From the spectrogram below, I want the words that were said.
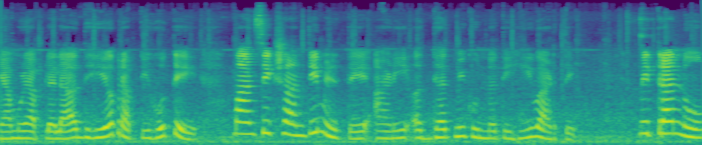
यामुळे आपल्याला ध्येयप्राप्ती होते मानसिक शांती मिळते आणि आध्यात्मिक उन्नतीही वाढते. मित्रांनो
